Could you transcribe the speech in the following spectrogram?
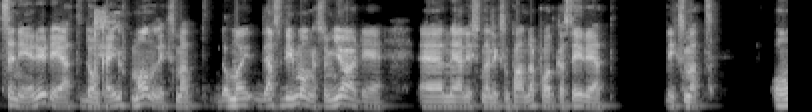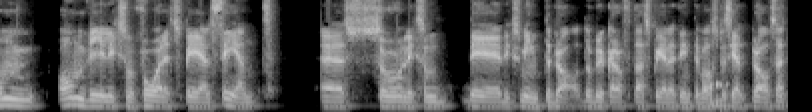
sen är det ju det att de kan ju uppmana liksom att de har, alltså det är många som gör det eh, när jag lyssnar liksom på andra podcast. Det är ju det att liksom att om, om vi liksom får ett spel sent eh, så liksom det är liksom inte bra. Då brukar ofta spelet inte vara speciellt bra. Och sen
